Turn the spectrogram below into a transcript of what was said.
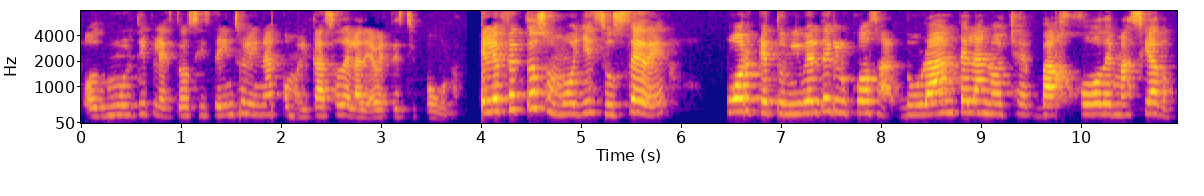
o múltiples dosis de insulina, como el caso de la diabetes tipo 1. El efecto Somoyi sucede porque tu nivel de glucosa durante la noche bajó demasiado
